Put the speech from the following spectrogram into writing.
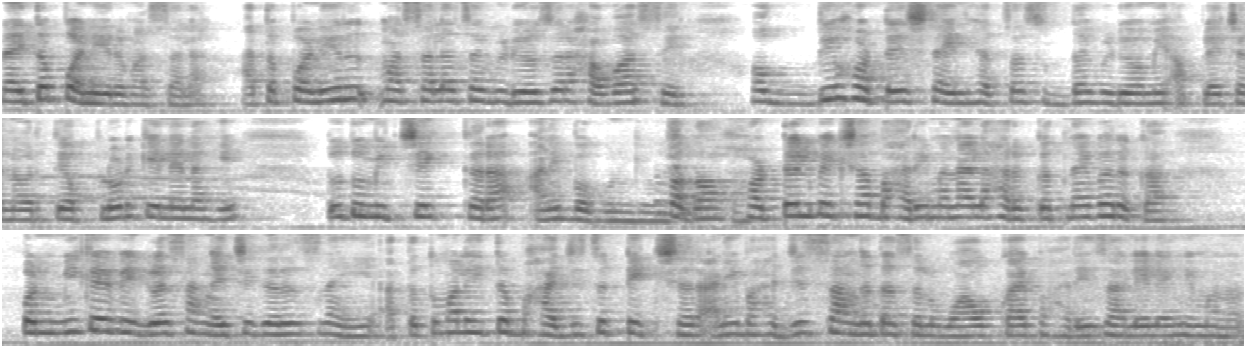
नाही तर पनीर मसाला. आता पनीर मसाल्याचा व्हिडिओ जर हवा असेल अगदी हॉटेल स्टाईल ह्याचा सुद्धा व्हिडिओ मी आपल्या चॅनलवरती अपलोड केलेला आहे. तो तुम्ही चेक करा आणि बघून घेऊ बघा हॉटेलपेक्षा भारी म्हणायला हरकत नाही बरं का. पण मी काही वेगळं सांगायची गरज नाही. आता तुम्हाला इथं भाजीचं टेक्स्चर आणि भाजीच सांगत असेल वाव काय भारी झालेलं आहे म्हणून.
